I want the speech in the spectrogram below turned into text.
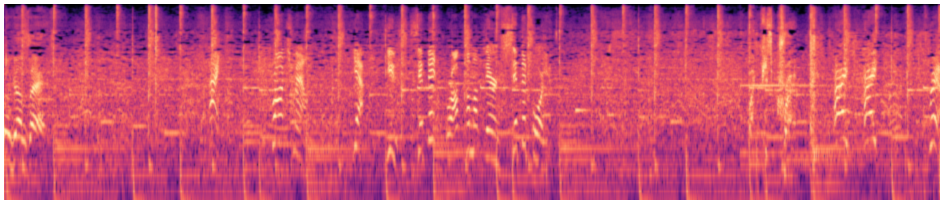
kicking that blue gum's ass. Hey, crotch mount. Yeah, you. Zip it, or I'll come up there and zip it for you. Like a piece of crap. Hey, hey! Chris,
